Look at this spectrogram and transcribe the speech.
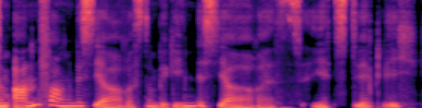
zum Anfang des Jahres, zum Beginn des Jahres, jetzt wirklich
